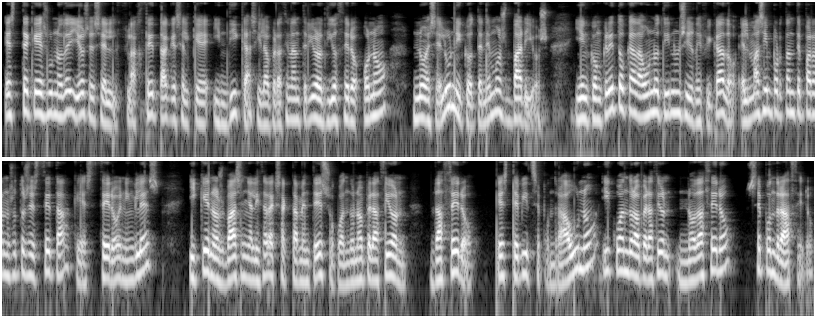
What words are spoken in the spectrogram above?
este que es uno de ellos es el flag z, que es el que indica si la operación anterior dio 0 o no, no es el único, tenemos varios. Y en concreto cada uno tiene un significado. El más importante para nosotros es z, que es 0 en inglés, y que nos va a señalizar exactamente eso. Cuando una operación da 0 este bit se pondrá a 1 y cuando la operación no da 0, se pondrá a 0.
